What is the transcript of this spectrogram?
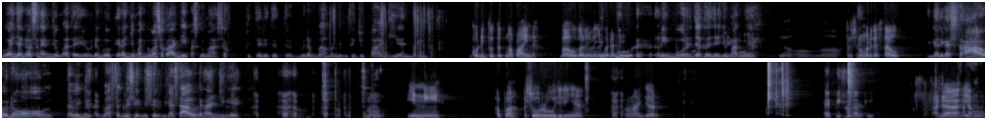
Gue kan jadwal Senin Jumat ya. Ya udah gue kira Jumat gue masuk lagi. Pas gue masuk pintu ditutup. Gue udah bangun jam 7 pagi anjing. Kok ditutup? Ngapain dah? Bau kali lu libur libur jatuhnya Jumatnya. Ya Allah. Terus lu nggak dikasih tahu? Nggak dikasih tahu dong tapi di, masuk disuruh, disuruh dikasih tahu kan anjing ya Emang ini apa pesuruh jadinya. Kurang ajar. Happy sih tapi. Ada yang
